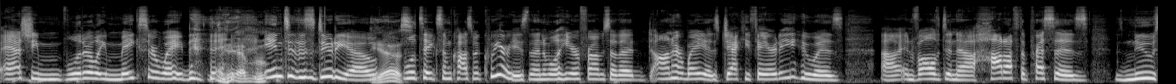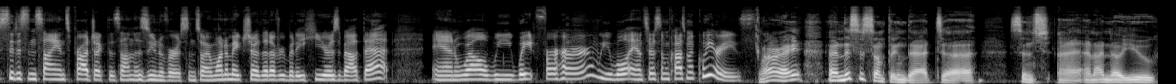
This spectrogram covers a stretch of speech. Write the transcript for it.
as she literally makes her way into the studio, Yes. we'll take some cosmic queries. And Then we'll hear from. So that on her way is Jackie Faherty, who is uh, involved in a hot off the presses new citizen science project that's on the Zooniverse. And so I want to make sure that everybody hears about that. And while we wait for her, we will answer some cosmic queries. All right. And this is something that, uh, since, uh, and I know you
